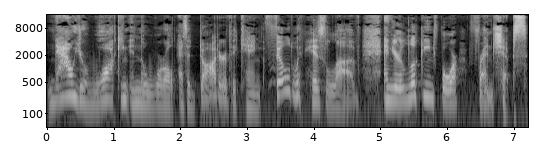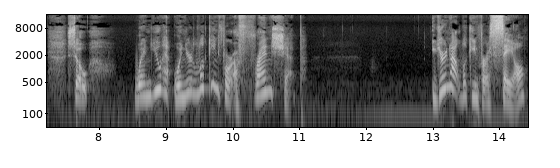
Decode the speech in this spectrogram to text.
now you're walking in the world as a daughter of the king, filled with his love, and you're looking for friendships. So when you ha- when you're looking for a friendship, you're not looking for a sale.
